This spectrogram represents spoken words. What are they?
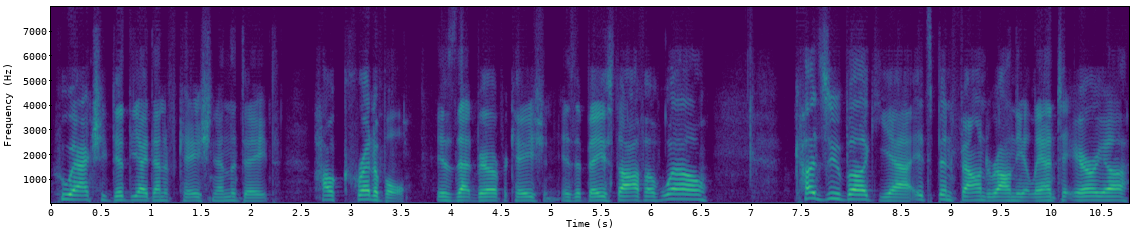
who actually did the identification and the date, how credible is that verification? Is it based off of, well, kudzu bug, yeah, it's been found around the Atlanta area.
